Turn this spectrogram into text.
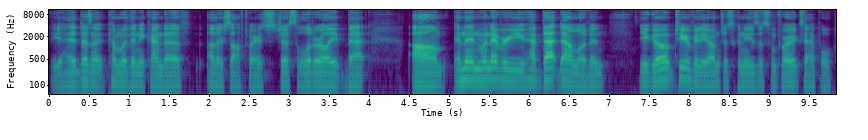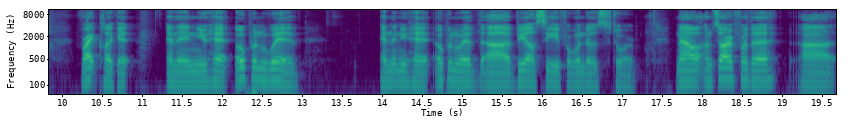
yeah, it doesn't come with any kind of other software. It's just literally that. Um, and then whenever you have that downloaded, you go up to your video. I'm just going to use this one for example. Right click it, and then you hit open with, and then you hit open with uh, VLC for Windows Store. Now, I'm sorry for the uh,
